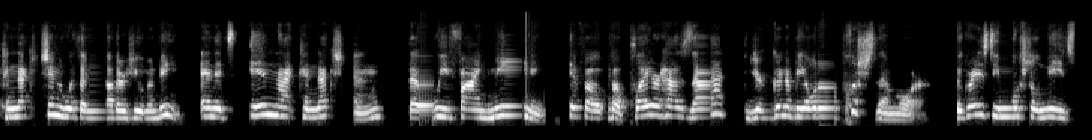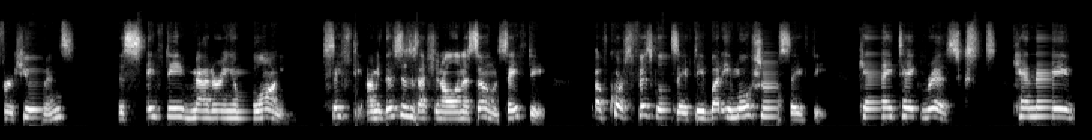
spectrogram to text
connection with another human being. And it's in that connection that we find meaning. If a, if a player has that, you're going to be able to push them more. The greatest emotional needs for humans is safety, mattering, and belonging. Safety. I mean, this is a session all on its own. Safety. Of course, physical safety, but emotional safety. Can they take risks? Can they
